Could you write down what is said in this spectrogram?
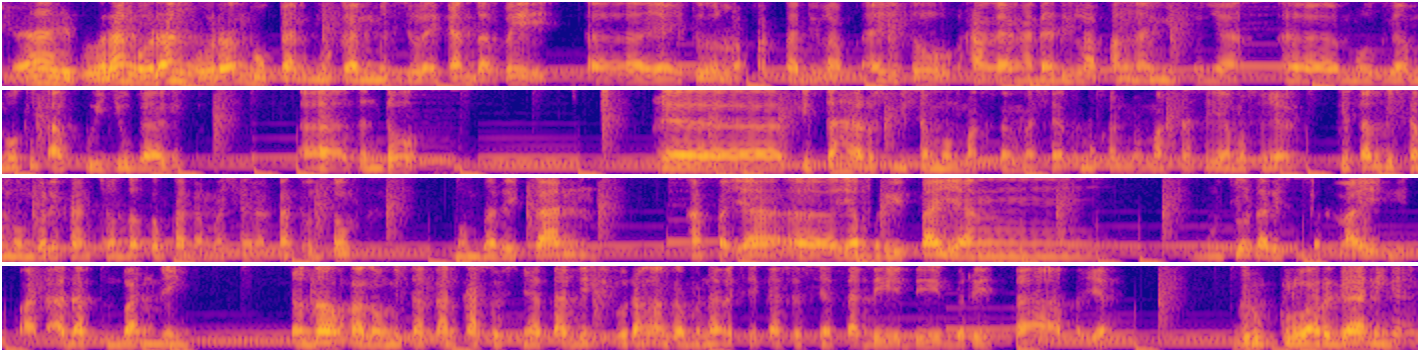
ya gitu. Orang orang orang bukan bukan menjelekan tapi uh, ya itu fakta di lapangan eh, itu hal yang ada di lapangan gitu ya. Uh, mau gak mau kita akui juga gitu. Uh, tentu uh, kita harus bisa memaksa masyarakat bukan memaksa sih ya maksudnya kita bisa memberikan contoh kepada masyarakat untuk memberikan apa ya uh, ya berita yang muncul dari sumber lain gitu. Ada ada pembanding. Contoh kalau misalkan kasusnya tadi orang agak menarik sih kasusnya tadi di berita apa ya grup keluarga nih kan.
